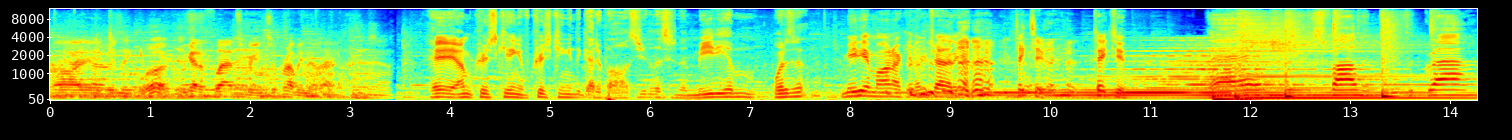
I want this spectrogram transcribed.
I didn't look. We got a flat screen, so probably not. Hey, I'm Chris King of Chris King and the Gutter Balls. You're listening to Medium. What is it? Medium Monarchy. Let me try that again. Take two. Take two. Ashes falling to the ground.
